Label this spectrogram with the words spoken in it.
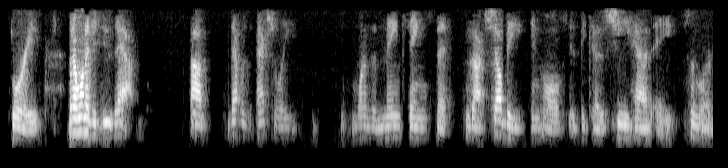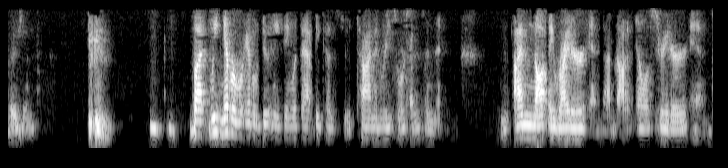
stories. But I wanted to do that. Um, that was actually one of the main things that got Shelby involved is because she had a similar vision. but we never were able to do anything with that because of time and resources and I'm not a writer and I'm not an illustrator and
